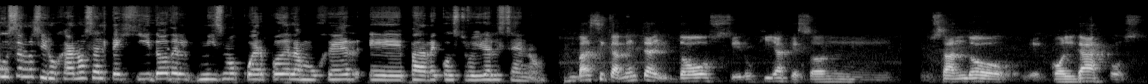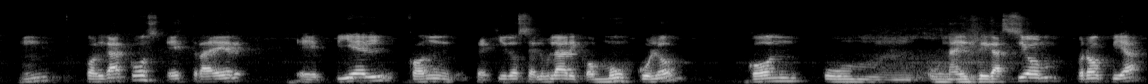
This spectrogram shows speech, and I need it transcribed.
usan los cirujanos el tejido del mismo cuerpo de la mujer eh, para reconstruir el seno? Básicamente hay dos cirugías que son usando eh, colgajos. Colgajos es traer eh, piel con tejido celular y con músculo, con una irrigación propia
